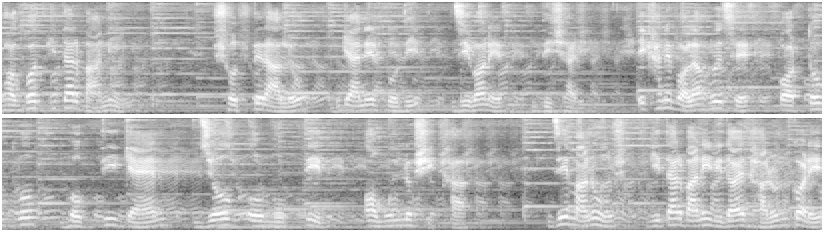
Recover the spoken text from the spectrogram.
ভগবদ গীতার বাণী সত্যের আলো, জ্ঞানের প্রদীপ, জীবনের দিশারি। এখানে বলা হয়েছে, কর্তব্য, ভক্তি, জ্ঞান, যোগ ও মুক্তির অমূল্য শিক্ষা। যে মানুষ গীতার বাণী হৃদয়ে ধারণ করে,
